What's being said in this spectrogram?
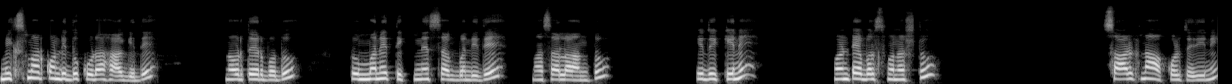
ಮಿಕ್ಸ್ ಮಾಡ್ಕೊಂಡಿದ್ದು ಕೂಡ ಆಗಿದೆ ನೋಡ್ತಾ ಇರ್ಬೋದು, ತುಂಬಾನೇ ಥಿಕ್ನೆಸ್ ಆಗಿ ಬಂದಿದೆ ಮಸಾಲ ಅಂತೂ. ಇದಕ್ಕೇನೆ ಒನ್ ಟೇಬಲ್ ಸ್ಪೂನ್ ಅಷ್ಟು ಸಾಲ್ಟ್ನ ಹಾಕೊಳ್ತಾ ಇದ್ದೀನಿ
